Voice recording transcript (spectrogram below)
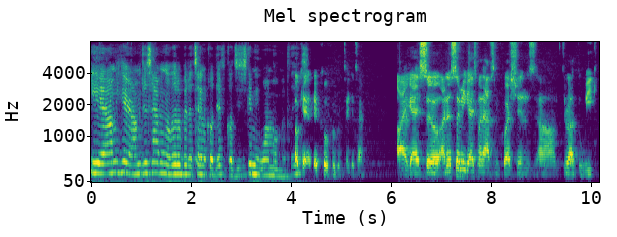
Yeah, I'm here. I'm just having a little bit of technical difficulties. Just give me one moment, please. Okay, okay, cool, cool, cool. Take your time. All right, guys. So I know some of you guys might have some questions um, throughout the week.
